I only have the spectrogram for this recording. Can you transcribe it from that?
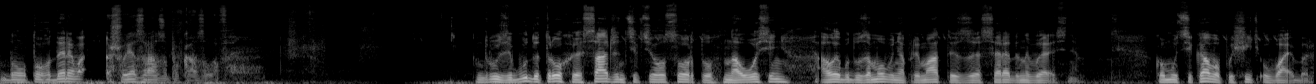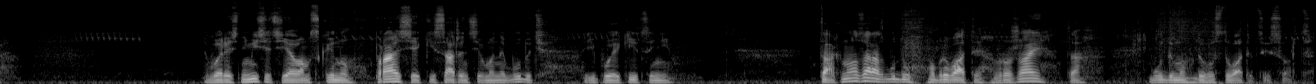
до того дерева, що я зразу показував. Друзі, буде трохи саджанців цього сорту на осінь, але буду замовлення приймати з середини вересня. Кому цікаво, пишіть у Viber. Вересні місяці я вам скину прайс, які саджанці в мене будуть і по якій ціні. Так, ну а зараз буду обривати врожай та будемо дегустувати цей сорт.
